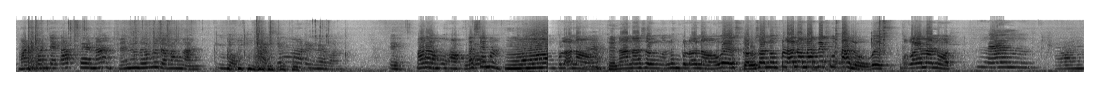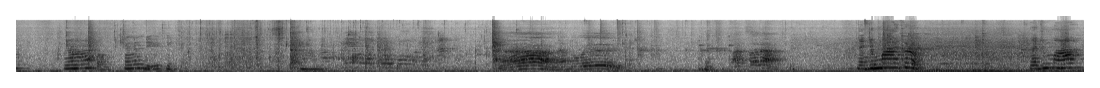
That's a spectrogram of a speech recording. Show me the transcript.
Man kon cek kafe nan. Ben udah udah pangan. Mbok, iki memang. Eh, Marah, aku es ya, nak. Numpulokno. Den ana sing numpulokno. Wis, gak usah numpulokno marte kutah lho. Wis, pokoke manut. Mam. ngam ngam apa? Sing endi iki? Nah, nang kowe. Atau dah. Nah jemah jemah.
